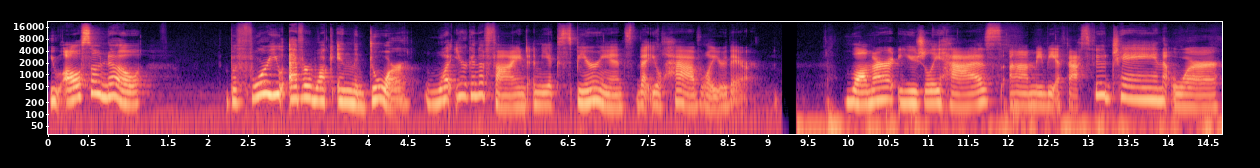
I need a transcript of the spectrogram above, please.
You also know before you ever walk in the door what you're going to find and the experience that you'll have while you're there. Walmart usually has um, maybe a fast food chain or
